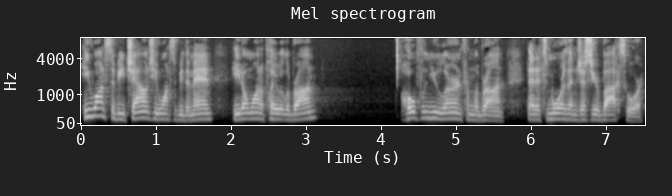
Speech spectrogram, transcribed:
He wants to be challenged. He wants to be the man. He don't want to play with LeBron. Hopefully, you learn from LeBron that it's more than just your box score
